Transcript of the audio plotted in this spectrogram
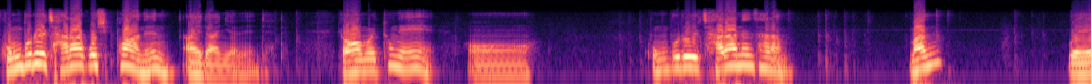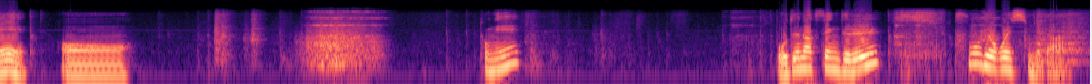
공부를 잘하고 싶어하는 아니다 아니다 아니다 경험을 통해 어, 공부를 잘하는 사람만 외에 어, 통해 모든 학생들을 품으려고 했습니다.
